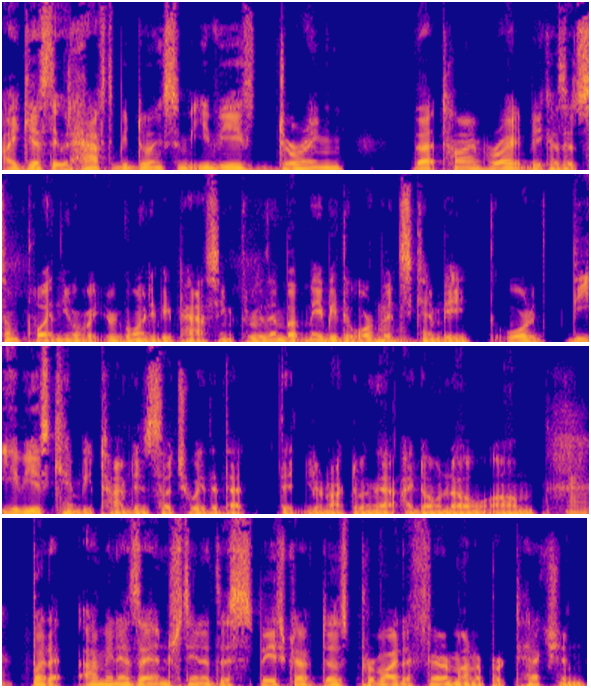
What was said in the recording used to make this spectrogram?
I guess they would have to be doing some EVAs during that time, right? Because at some point in the orbit, you're going to be passing through them, but maybe the orbits mm-hmm. can be, or the EVAs can be timed in such a way that that, that you're not doing that. I don't know. Um, mm-hmm. but I mean, as I understand it, this spacecraft does provide a fair amount of protection.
